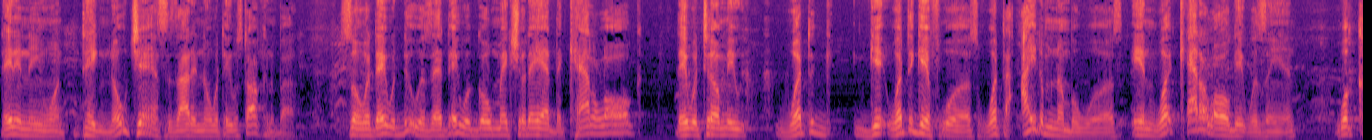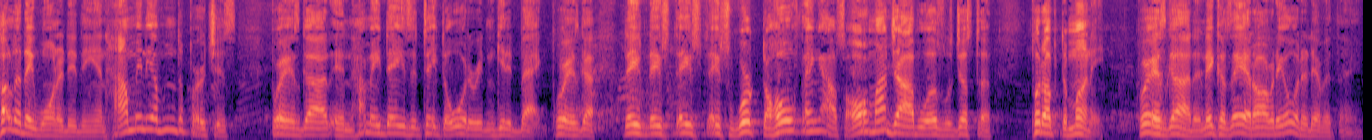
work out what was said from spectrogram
They didn't even want to take no chances. I didn't know what they was talking about. So what they would do is that they would go make sure they had the catalog. They would tell me what the get what the gift was, what the item number was, in what catalog it was in, what color they wanted it in, how many of them to purchase, praise God, and how many days it take to order it and get it back. Praise God. They they they they worked the whole thing out. So all my job was was just to put up the money. Praise God. And they because they had already ordered everything.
